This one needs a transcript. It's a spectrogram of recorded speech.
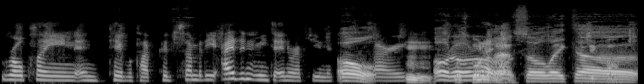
role playing and tabletop? Could somebody? I didn't mean to interrupt you, Nicholas. Oh. I'm sorry. Hmm, oh no, go no, no. So like, uh,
